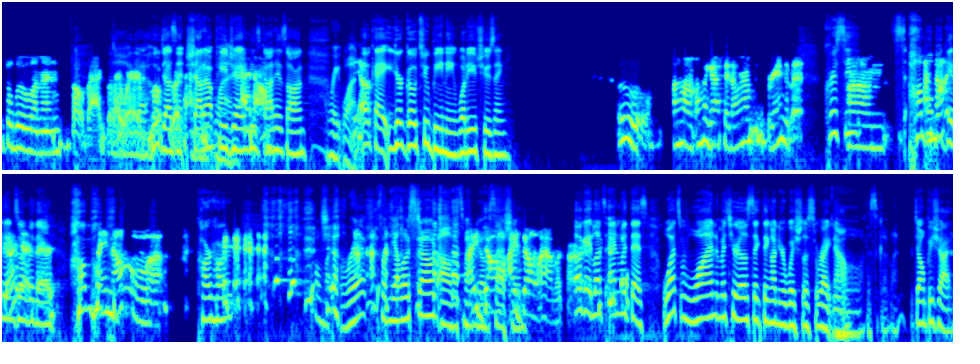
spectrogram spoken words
the Lululemon belt bag that I oh, wear. Yeah. Who doesn't? Shout out PJ. He's got his on. Great one. Yep. Okay, your go to beanie. What are you choosing? Ooh, um, oh my gosh, I don't remember the brand of it. Christy, um, humble beginnings over there. Humble. I know. Carhartt. oh my, Rip from Yellowstone. Oh, that's my I don't. Obsession. I don't have a car. Okay, let's end with this. What's one materialistic thing on your wish list right now? Oh, that's a good one. Don't be shy.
